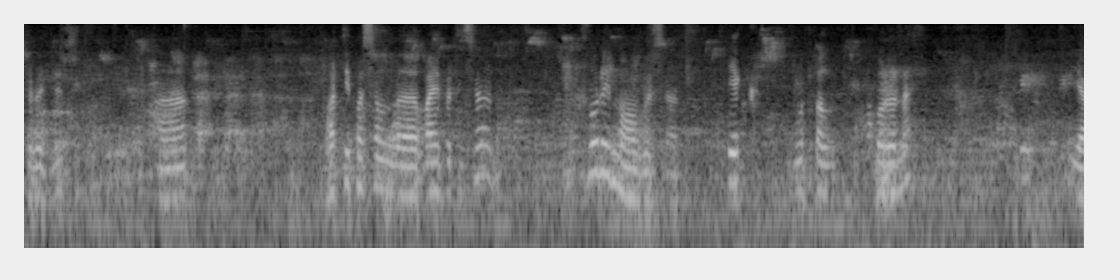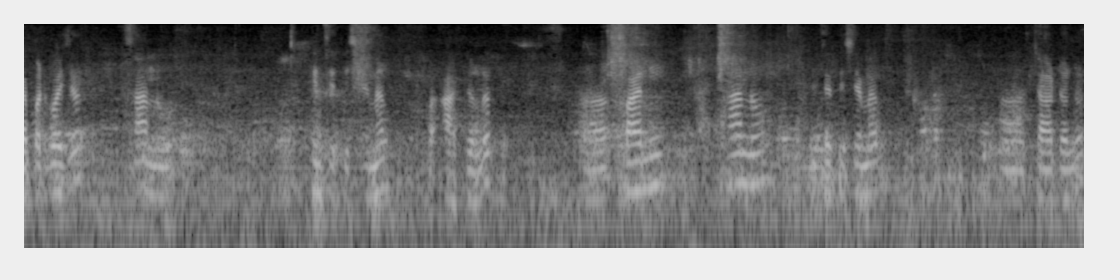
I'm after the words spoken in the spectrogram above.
सुरज जुस। अँ, भर्ती पसल बायाँपट्टि छ थोरै महँगो छ एक बोतल कोरोना या बटवाइजर सानो तिन सय तिस एमएल आठ डलर पानी सानो तिन सय तिस एमएल चार डलर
